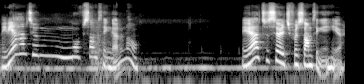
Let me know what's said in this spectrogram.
Maybe I have to move something. I don't know. Maybe I have to search for something in here.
